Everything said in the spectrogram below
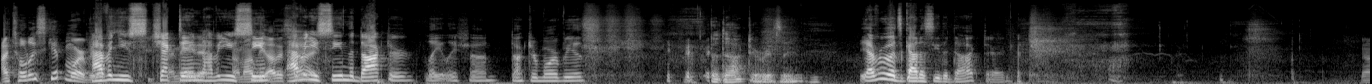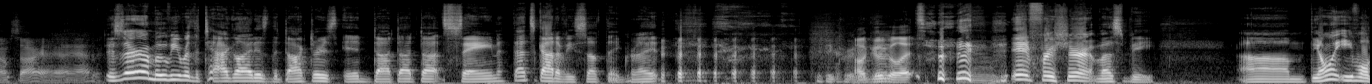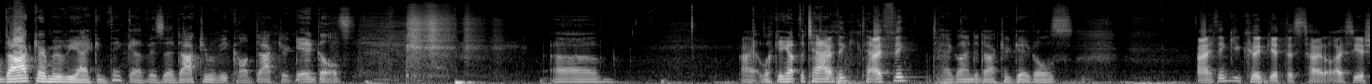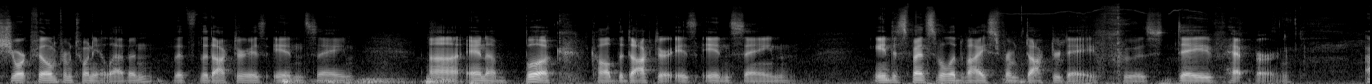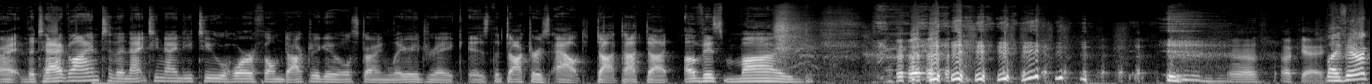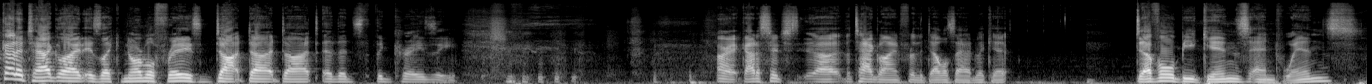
I totally skipped Morbius. Haven't you checked in? it. Haven't you I'm seen? Haven't you seen the Doctor lately, Sean? Doctor Morbius. The doctor is in. Yeah, everyone's got to see the Doctor. No, I'm sorry, I, I haven't. Is there a movie where the tagline is "The Doctor is in dot dot dot sane"? That's got to be something, right? I'll. Google it. it for sure it must be. Um, the only evil Doctor movie I can think of is a Doctor movie called Doctor Giggles. um, all right, looking up the tag. I think I think tagline to Doctor Giggles. I think you could get this title. I see a short film from 2011 that's The Doctor is Insane, uh, and a book called The Doctor is Insane. Indispensable advice from Dr. Dave, who is Dave Hepburn. All right, the tagline to the 1992 horror film Doctor Giggles, starring Larry Drake, is "The Doctor is out dot dot dot of his mind." Okay. My favorite kind of tagline is like normal phrase dot dot dot and then something crazy. All right, gotta search uh, the tagline for the Devil's Advocate. Devil begins and wins.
